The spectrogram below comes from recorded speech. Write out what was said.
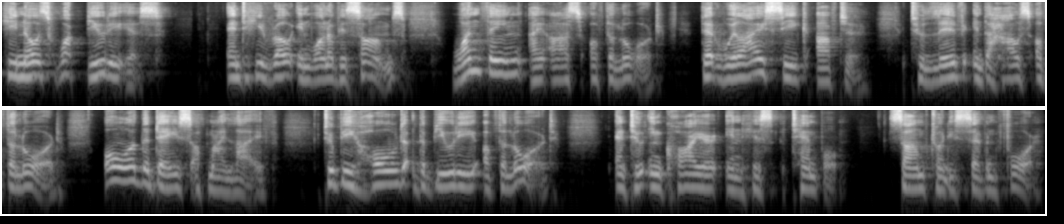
He knows what beauty is. And he wrote in one of his Psalms, One thing I ask of the Lord, that will I seek after to live in the house of the Lord all the days of my life, to behold the beauty of the Lord, and to inquire in his temple. Psalm 27 4.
